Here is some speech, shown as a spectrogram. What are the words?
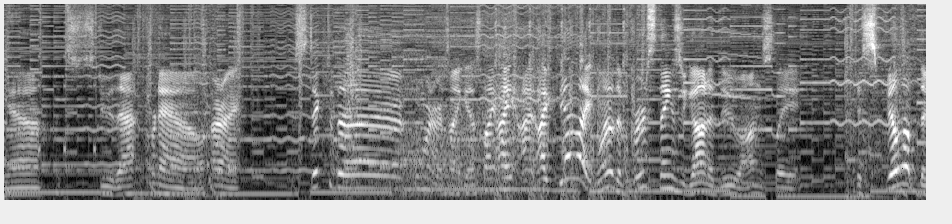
Yeah, let's just do that for now. Alright. Stick to the corners, I guess. Like, I, I, I feel like one of the first things you gotta do, honestly, is fill up the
